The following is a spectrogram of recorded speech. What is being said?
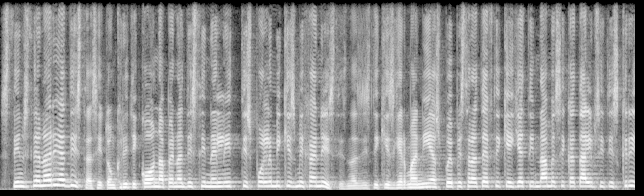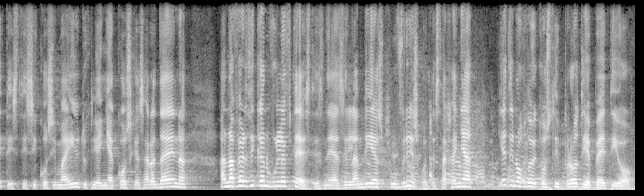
Στην στεναρή αντίσταση των κριτικών απέναντι στην ελίτ της πολεμικής μηχανής της ναζιστικής Γερμανίας που επιστρατεύτηκε για την άμεση κατάληψη της Κρήτης στις 20 Μαΐου του 1941 αναφέρθηκαν βουλευτές της Νέας Ζηλανδίας που βρίσκονται στα Χανιά για την 81η επέτειο.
